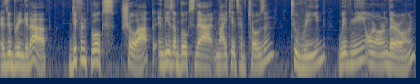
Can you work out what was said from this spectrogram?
as you bring it up, different books show up, and these are books that my kids have chosen to read with me or on their own.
